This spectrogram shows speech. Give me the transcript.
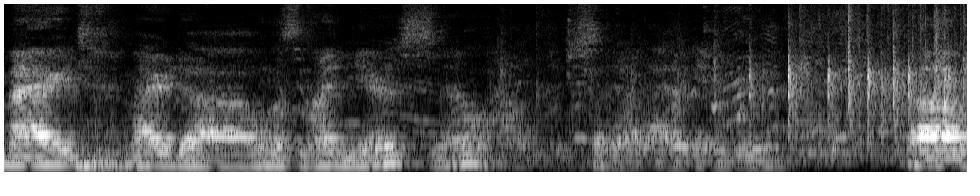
married, married uh, almost nine years now. Wow, just said that. I can't even believe it. Um,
